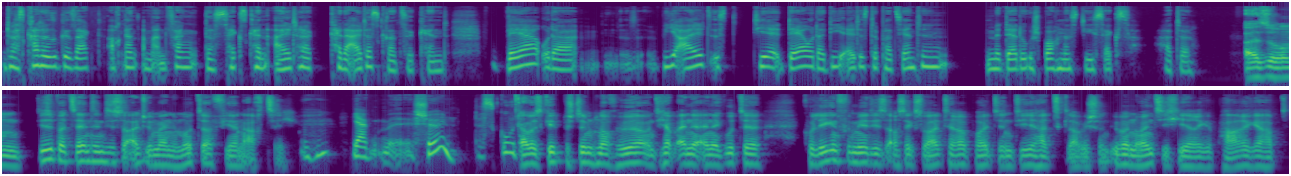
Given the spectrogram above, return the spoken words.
Du hast gerade so gesagt, auch ganz am Anfang, dass Sex kein Alter, keine Altersgrenze kennt. Wer oder wie alt ist dir der oder die älteste Patientin, mit der du gesprochen hast, die Sex hatte? Also diese Patientin, die ist so alt wie meine Mutter, 84. Mhm. Ja, äh, schön, das ist gut. Aber es geht bestimmt noch höher. Und ich habe eine, eine gute Kollegin von mir, die ist auch Sexualtherapeutin, die hat, glaube ich, schon über 90-jährige Paare gehabt,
